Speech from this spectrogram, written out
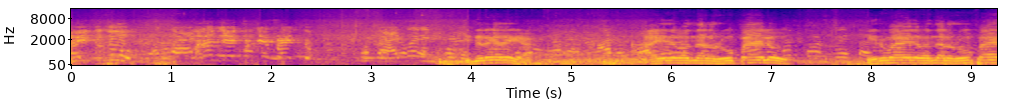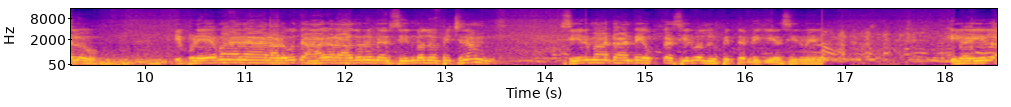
రైతుకు బలం చేయకుంటే ప్రయత్నం. విన్నారు కదా ఐదు వందల రూపాయలు ఇరవై ఐదు వందల రూపాయలు. ఇప్పుడు ఏమైనా అని అడిగితే ఆగరాదురు మేము సినిమా చూపించినాం. సినిమాట అంటే ఒక్క సినిమా చూపిస్తాం మీకు ఇక సినిమా ఇలా. ఇక ఇలా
